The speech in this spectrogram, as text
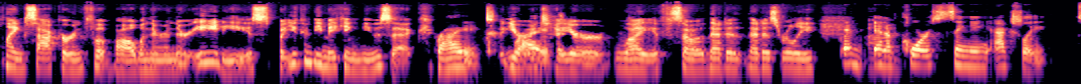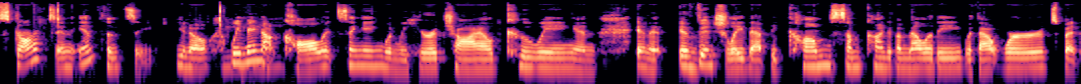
playing soccer and football when they're in their 80s but you can be making music right your right. entire life so that is that is really and um, and of um, course singing actually starts in infancy you know mm-hmm. we may not mm-hmm. call it singing when we hear a child cooing and and it, eventually that becomes some kind of a melody without words but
